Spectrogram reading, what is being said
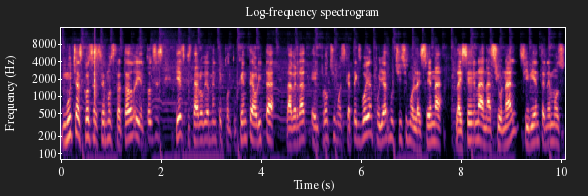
muchas cosas hemos tratado y entonces tienes que estar obviamente con tu gente. Ahorita, la verdad, el próximo Escatex voy a apoyar muchísimo la escena, la escena nacional, si bien tenemos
